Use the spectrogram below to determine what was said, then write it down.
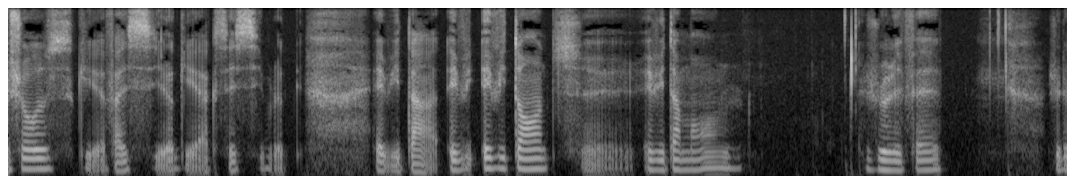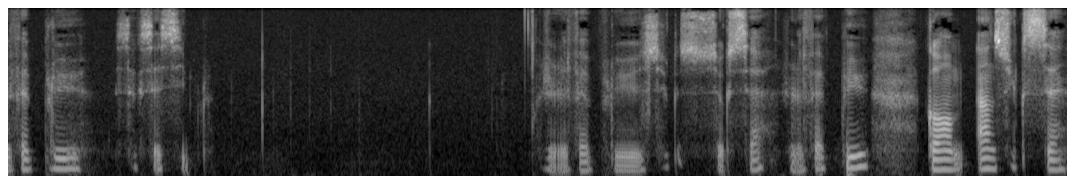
choses qui est facile, qui est accessible, évident, évidente, euh, évidemment, je l'ai fait, je plus accessible. Je l'ai fait plus succès, je l'ai fait plus comme un succès.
